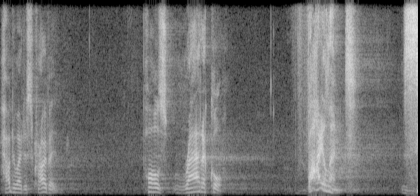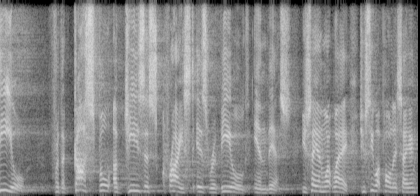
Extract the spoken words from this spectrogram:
how do I describe it? Paul's radical, violent zeal for the gospel of Jesus Christ is revealed in this. You say, in what way? Do you see what Paul is saying?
